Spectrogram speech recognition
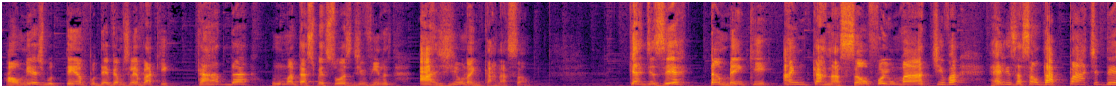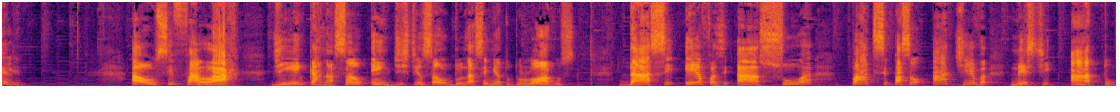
Ao mesmo tempo, devemos lembrar que cada uma das pessoas divinas agiu na encarnação. Quer dizer também que a encarnação foi uma ativa realização da parte dele ao se falar de encarnação em distinção do nascimento do Logos, dá-se ênfase à sua participação ativa neste ato,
